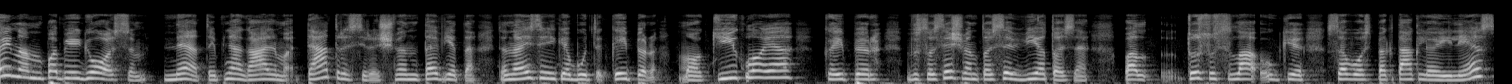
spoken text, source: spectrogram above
einam, pabėgiosim. Ne, taip negalima. Teatras yra šventa vieta. Tenais reikia būti kaip ir mokykloje, kaip ir visose šventose vietose. Pal, tu susilauki savo spektaklio eilės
